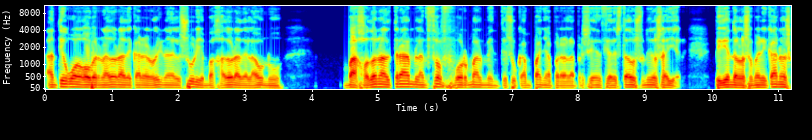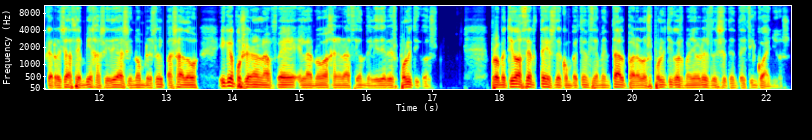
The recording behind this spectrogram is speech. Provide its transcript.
antigua gobernadora de Carolina del Sur y embajadora de la ONU bajo Donald Trump, lanzó formalmente su campaña para la presidencia de Estados Unidos ayer, pidiendo a los americanos que rechacen viejas ideas y nombres del pasado y que pusieran la fe en la nueva generación de líderes políticos. Prometió hacer test de competencia mental para los políticos mayores de 75 años.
